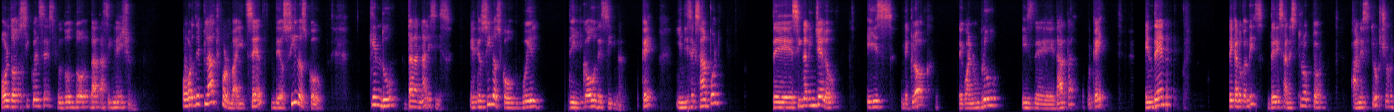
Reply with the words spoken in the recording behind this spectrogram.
all those sequences to do that assignation. Or the platform by itself, the oscilloscope, can do that analysis. And the oscilloscope will decode the signal, okay? In this example, the signal in yellow is the clock, the one in blue is the data, okay? And then take a look on this. There is an structure, an structure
